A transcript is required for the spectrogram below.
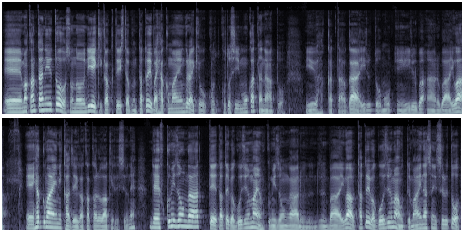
えー、まあ、簡単に言うと、その利益確定した分、例えば100万円ぐらい今日、今年儲かったなと。いう方がいると思う、いるばある場合は、100万円に課税がかかるわけですよね。で、含み損があって、例えば50万円含み損がある場合は、例えば50万売ってマイナスにすると、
